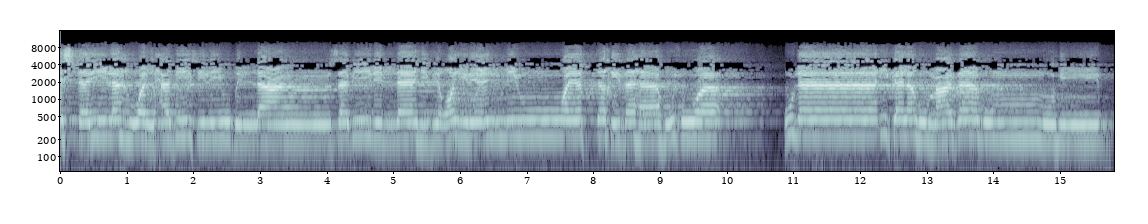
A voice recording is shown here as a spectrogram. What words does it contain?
يشتري لهو الحديث ليضل عن سبيل الله بغير علم ويتخذها هزوا. أولئك لهم عذاب مهين.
